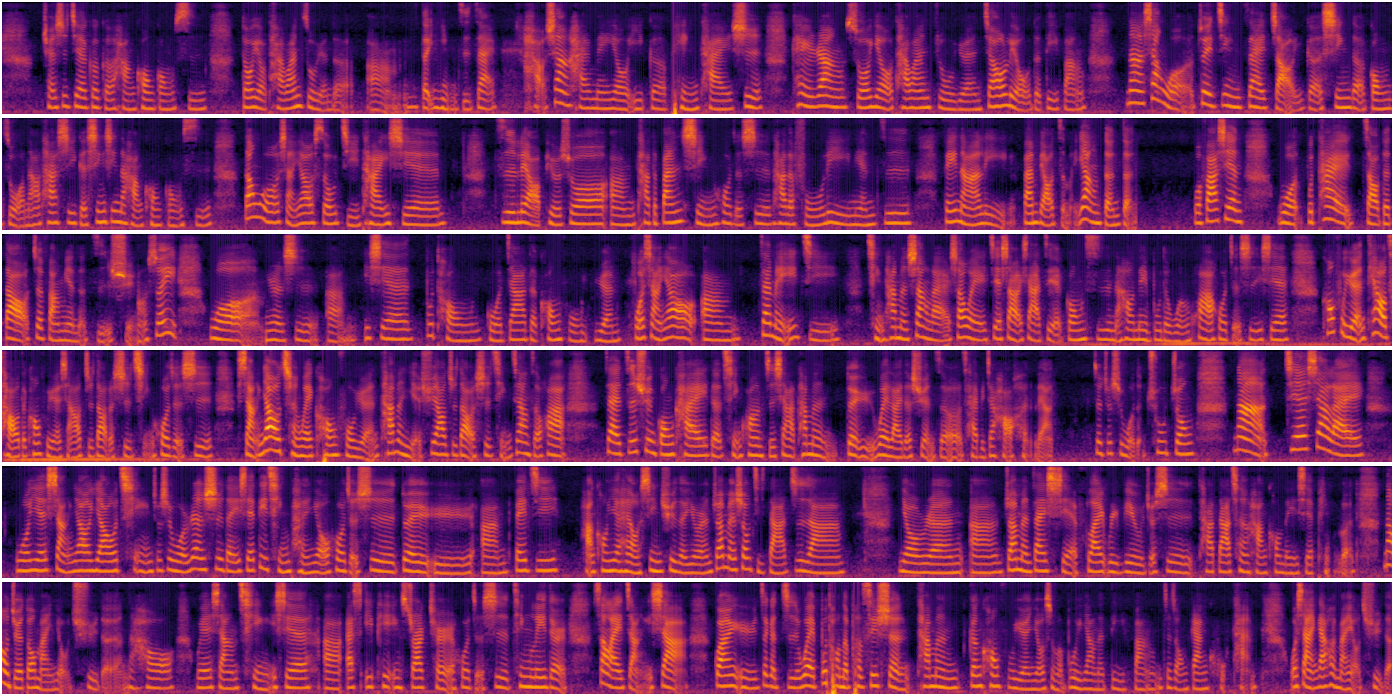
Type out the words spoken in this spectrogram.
全世界各个航空公司都有台湾组员的嗯的影子在，好像还没有一个平台是可以让所有台湾组员交流的地方。那像我最近在找一个新的工作，然后它是一个新兴的航空公司。当我想要搜集它一些资料，比如说，嗯，它的班型，或者是它的福利、年资、飞哪里、班表怎么样等等。我发现我不太找得到这方面的资讯啊，所以我认识嗯一些不同国家的空服员，我想要嗯在每一集请他们上来稍微介绍一下自己公司，然后内部的文化，或者是一些空服员跳槽的空服员想要知道的事情，或者是想要成为空服员他们也需要知道的事情。这样子的话。在资讯公开的情况之下，他们对于未来的选择才比较好衡量。这就是我的初衷。那接下来，我也想要邀请，就是我认识的一些地勤朋友，或者是对于啊、嗯、飞机航空业很有兴趣的，有人专门收集杂志啊。有人啊，专门在写 flight review，就是他搭乘航空的一些评论，那我觉得都蛮有趣的。然后我也想请一些啊 SEP instructor 或者是 team leader 上来讲一下关于这个职位不同的 position，他们跟空服员有什么不一样的地方，这种甘苦谈，我想应该会蛮有趣的。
